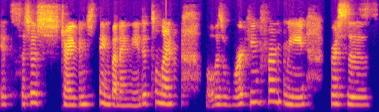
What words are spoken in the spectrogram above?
It's such a strange thing, but I needed to learn what was working for me versus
